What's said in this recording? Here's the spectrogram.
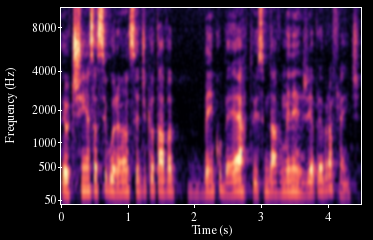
eu tinha essa segurança de que eu estava bem coberto. Isso me dava uma energia para ir para frente.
